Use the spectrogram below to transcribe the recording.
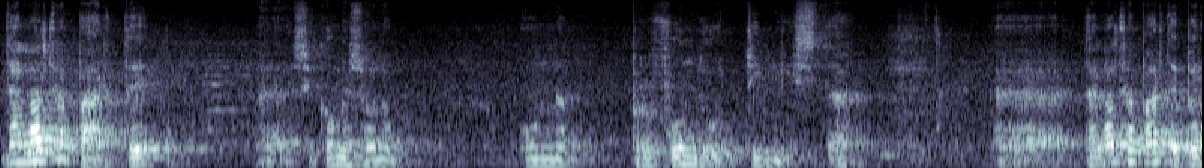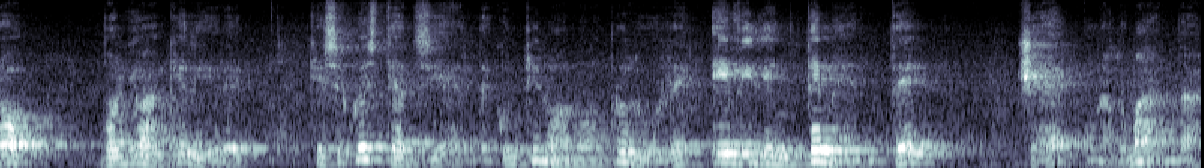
Dall'altra parte eh, siccome sono un profondo ottimista, eh, dall'altra parte però voglio anche dire che se queste aziende continuano a produrre, evidentemente c'è una domanda.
